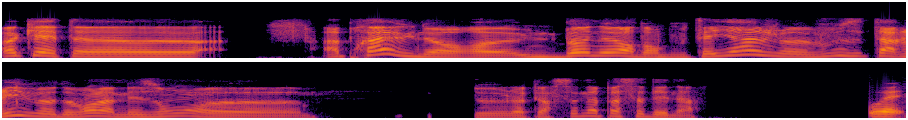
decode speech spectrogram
Ok, t'as- après une heure, euh, une bonne heure d'embouteillage, vous arrivez devant la maison euh, de la personne à Pasadena. Ouais.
